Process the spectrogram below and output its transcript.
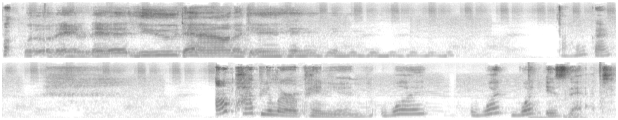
Will they let you down again? Oh, okay. Unpopular opinion. What what what is that?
